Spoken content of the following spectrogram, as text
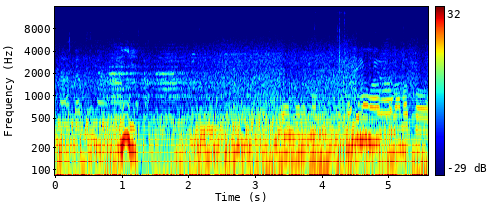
Na, na. Thank you ma'am. ah. Salamat po.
